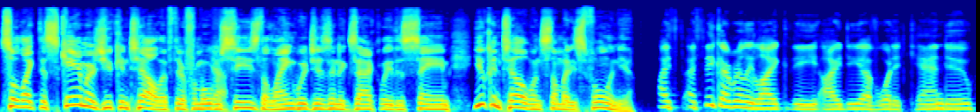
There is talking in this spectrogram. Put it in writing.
so like the scammers you can tell if they're from overseas the language isn't exactly the same you can tell when somebody's fooling you I, th- I think I really like the idea of what it can do.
